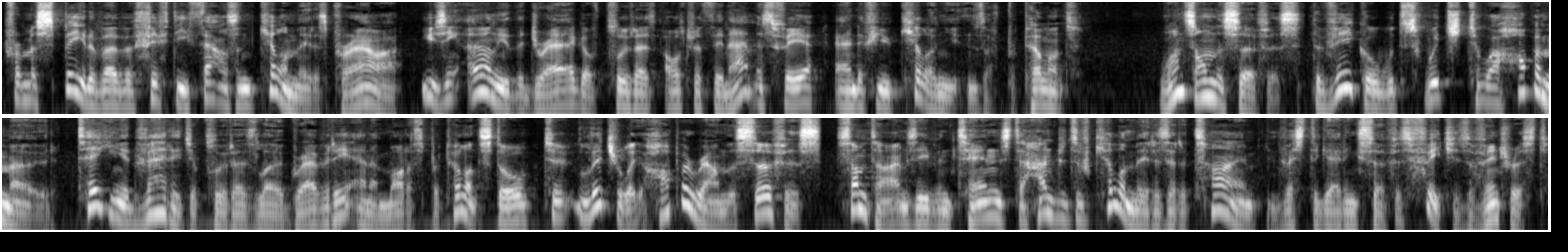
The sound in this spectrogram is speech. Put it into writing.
from a speed of over 50,000 kilometers per hour, using only the drag of Pluto's ultra thin atmosphere and a few kilonewtons of propellant. Once on the surface, the vehicle would switch to a hopper mode, taking advantage of Pluto's low gravity and a modest propellant store to literally hop around the surface, sometimes even tens to hundreds of kilometers at a time, investigating surface features of interest.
